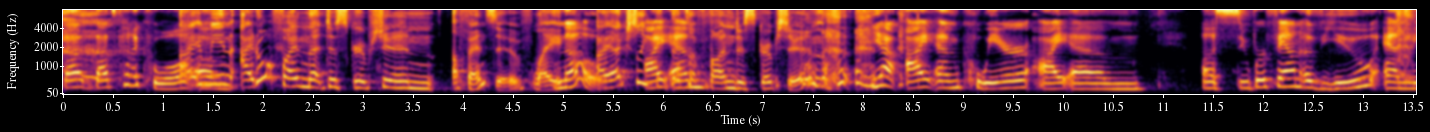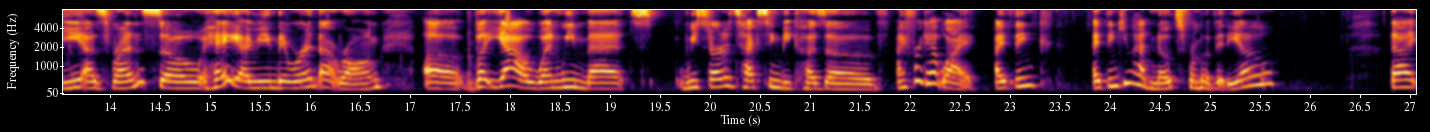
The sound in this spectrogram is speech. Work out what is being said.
That that's kind of cool. I Um, mean, I don't find that description offensive. Like, No, I actually I that's am- a fun description. yeah, I am queer. I am a super fan of you and me as friends. So hey, I mean, they weren't that wrong. Uh, but yeah, when we met, we started texting because of I forget why. I think I think you had notes from a video that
